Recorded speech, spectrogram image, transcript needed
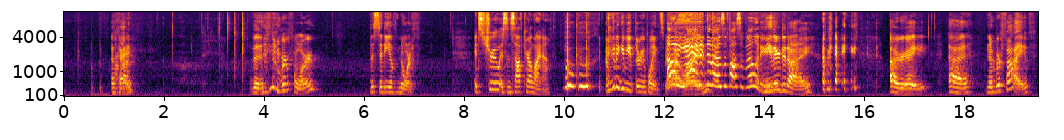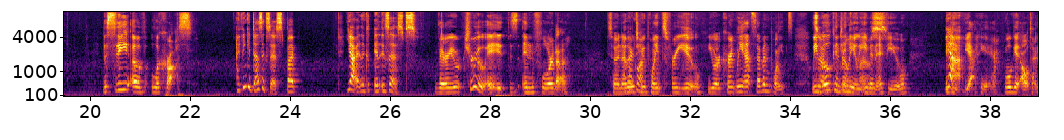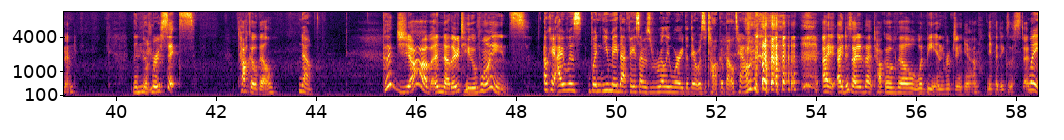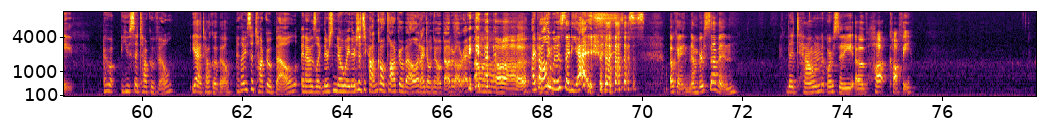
Okay. Okay. The number four, the city of North. It's true. It's in South Carolina. Boo boo. I'm gonna give you three points for Oh yeah, I didn't know that was a possibility. Neither did I. Okay. All right. Uh, number five, the city of Lacrosse. I think it does exist, but yeah, it, it exists. Very true. It is in Florida. So another Okay, two points for you. You are currently at seven points. We So will I'm really continue even if you. if you- Yeah. yeah, yeah, yeah. We'll get all ten in. Then number six, Tacoville. No. Good job. Another two points. Okay, I was when you made that face, I was really worried that there was a Taco Bell town. I I decided that Tacoville would be in Virginia if it existed. Wait. Oh, you said Tacoville? Yeah, Tacoville. I thought you said Taco Bell, and I was like, "There's no way there's a town called Taco Bell, and I don't know about it already." Uh, I probably okay. would have said yes. Okay, number seven. The town or city of hot coffee.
